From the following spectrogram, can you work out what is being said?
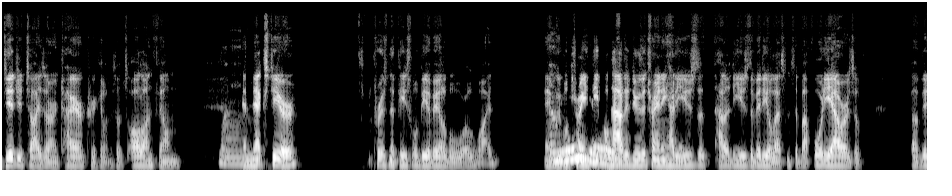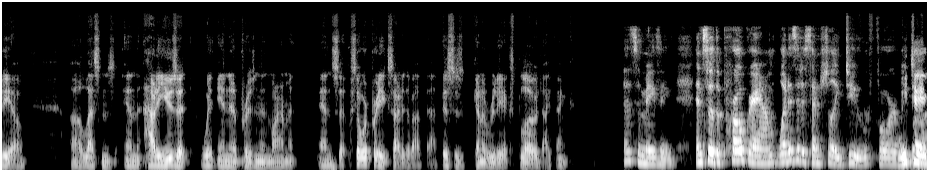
digitize our entire curriculum, so it's all on film. Wow. And next year, Prison of Peace will be available worldwide, and Amazing. we will train people how to do the training, how to use the how to use the video lessons, about forty hours of, of video uh, lessons, and how to use it within a prison environment. And so, so we're pretty excited about that. This is going to really explode, I think. That's amazing. And so the program, what does it essentially do for we take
